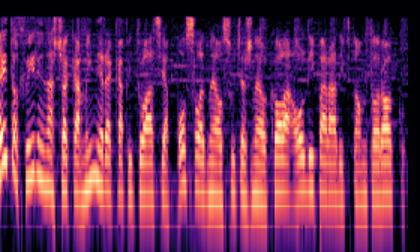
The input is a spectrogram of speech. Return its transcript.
Tejto chvíli nás čaká mini rekapitulácia posledného súťažného kola Oldy Parády v tomto roku.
